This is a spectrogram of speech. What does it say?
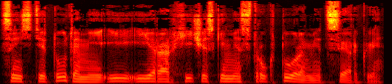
с институтами и иерархическими структурами Церкви.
